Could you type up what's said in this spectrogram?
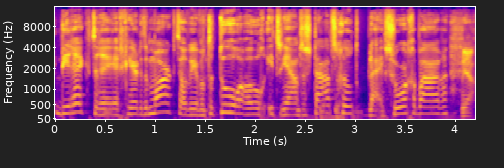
direct reageerde de markt alweer. Want de torenhoog Italiaanse staatsschuld blijft zorgen baren. Ja.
